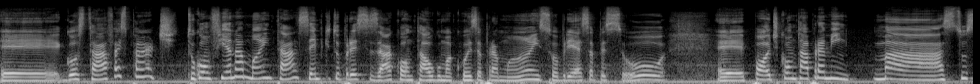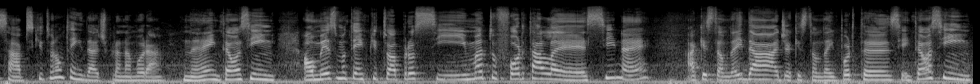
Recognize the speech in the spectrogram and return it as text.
É, gostar faz parte. Tu confia na mãe, tá? Sempre que tu precisar contar alguma coisa pra mãe sobre essa pessoa, é, pode contar pra mim. Mas tu sabes que tu não tem idade para namorar, né? Então, assim, ao mesmo tempo que tu aproxima, tu fortalece, né? a questão da idade, a questão da importância. Então, assim,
